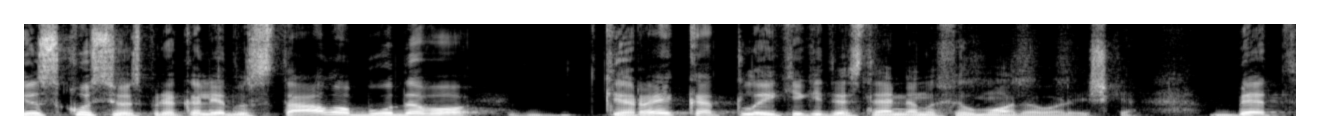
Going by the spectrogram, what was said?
diskusijos prie kalėdų stalo būdavo gerai, kad laikykitės ten nenufilmuodavo, reiškia. Bet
